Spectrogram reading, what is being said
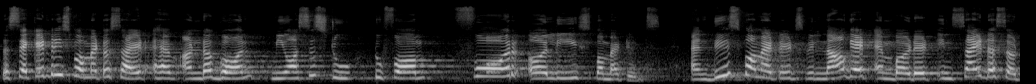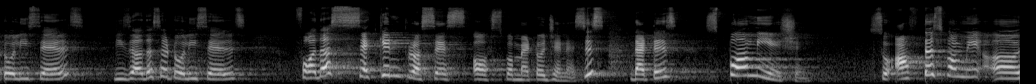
The secondary spermatocyte have undergone meiosis 2 to form 4 early spermatids and these spermatids will now get embedded inside the Sertoli cells. These are the Sertoli cells for the second process of spermatogenesis that is spermiation. So, after spermi uh,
